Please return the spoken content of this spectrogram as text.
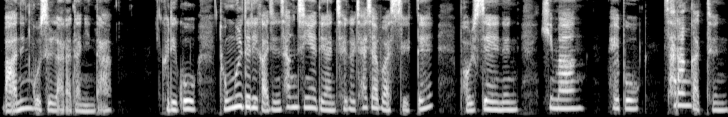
많은 곳을 날아다닌다. 그리고 동물들이 가진 상징에 대한 책을 찾아봤을 때 벌새에는 희망, 회복, 사랑 같은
